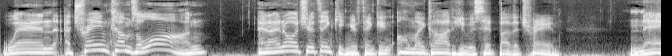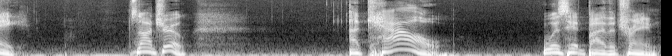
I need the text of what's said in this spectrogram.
When a train comes along, and I know what you're thinking. You're thinking, oh my God, he was hit by the train. Nay, it's not true. A cow was hit by the train.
